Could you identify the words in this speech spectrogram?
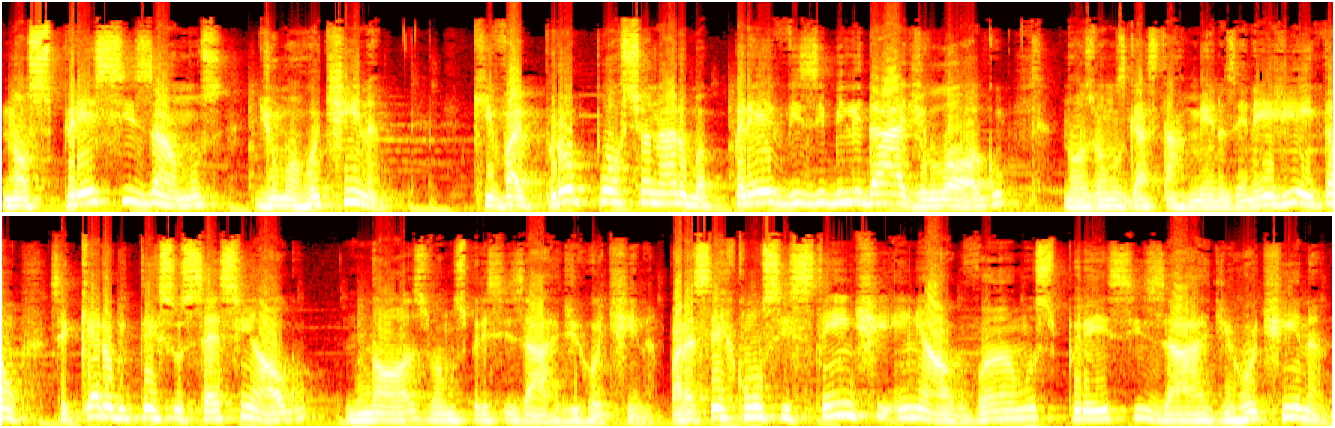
nós precisamos de uma rotina que vai proporcionar uma previsibilidade. Logo, nós vamos gastar menos energia. Então, se quer obter sucesso em algo, nós vamos precisar de rotina. Para ser consistente em algo, vamos precisar de rotina.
